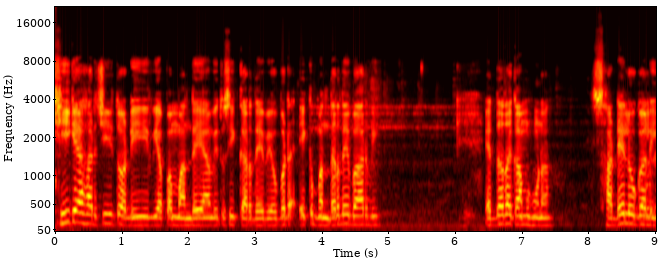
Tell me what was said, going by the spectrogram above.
ਠੀਕ ਹੈ ਹਰ ਚੀਜ਼ ਤੁਹਾਡੀ ਵੀ ਆਪਾਂ ਮੰਨਦੇ ਆ ਵੀ ਤੁਸੀਂ ਕਰਦੇ ਪਿਓ ਬਟ ਇੱਕ ਮੰਦਿਰ ਦੇ ਬਾਹਰ ਵੀ ਇਦਾਂ ਦਾ ਕੰਮ ਹੋਣਾ ਸਾਡੇ ਲੋਕਾਂ ਲਈ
